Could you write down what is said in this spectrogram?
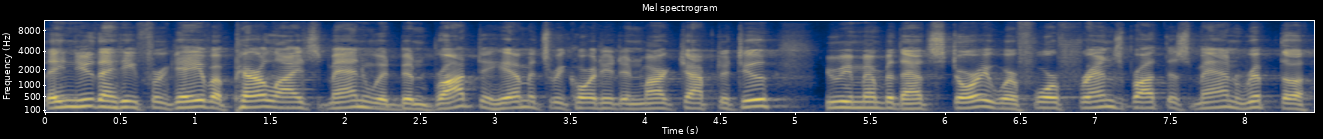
they knew that he forgave a paralyzed man who had been brought to him. It's recorded in Mark chapter 2. You remember that story where four friends brought this man, ripped the,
